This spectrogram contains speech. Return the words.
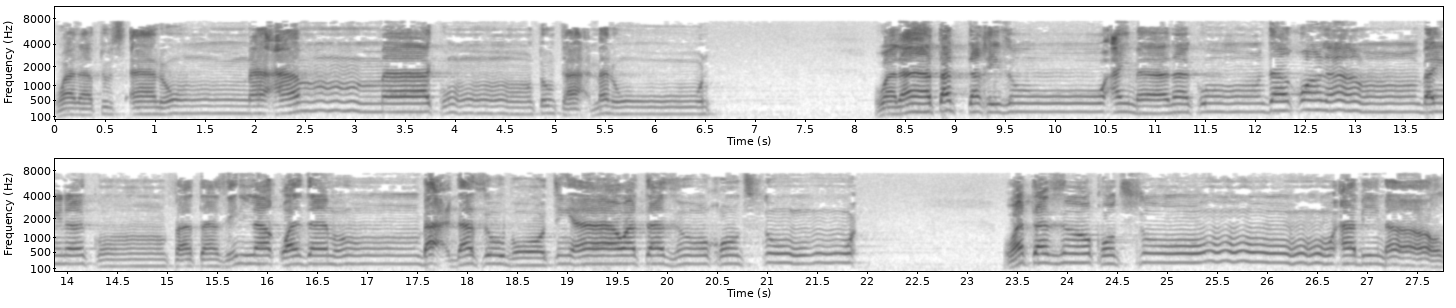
ولتسألن عما كنتم تعملون. ولا تتخذوا أيمانكم دخلا بينكم فتزل قدم بعد ثبوتها وتذوقوا السوء وتذوقوا السوء بما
